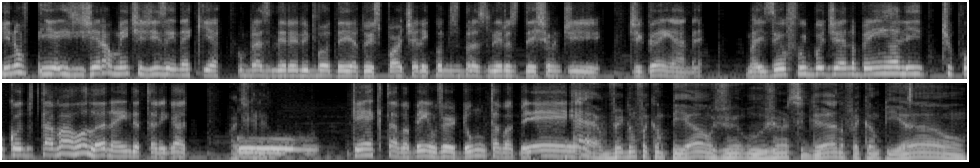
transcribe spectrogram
E, não, e geralmente dizem, né, que o brasileiro ele bodeia do esporte ali quando os brasileiros deixam de, de ganhar, né? Mas eu fui bodeando bem ali, tipo, quando tava rolando ainda, tá ligado? Pode crer. O... Quem é que tava bem? O Verdun tava bem. É, o Verdun foi campeão, o Júnior Cigano foi campeão.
